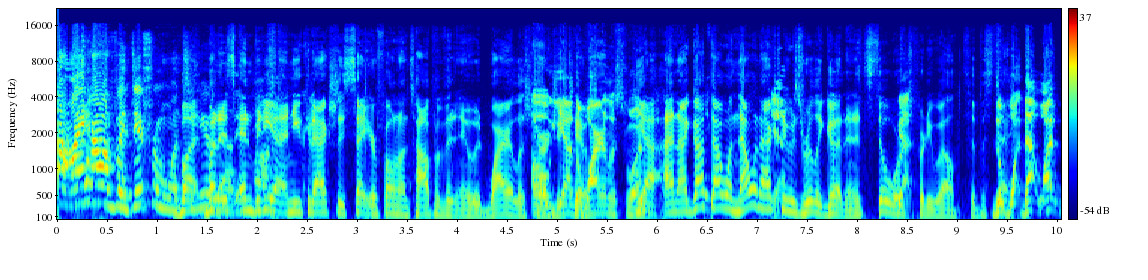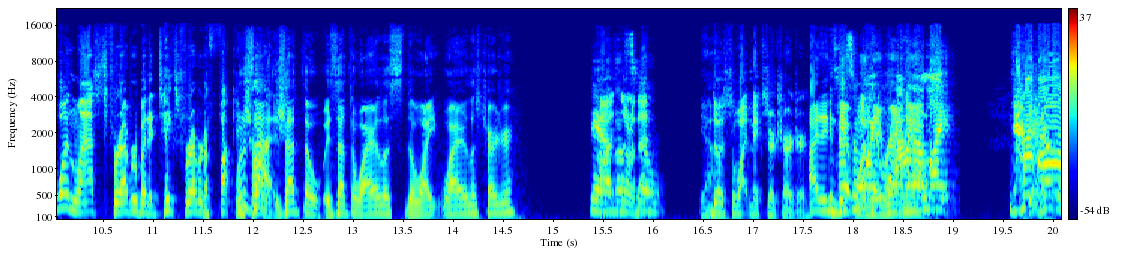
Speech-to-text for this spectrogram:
ha- I have a different one But but it's then. Nvidia, Oh. and you could actually set your phone on top of it, and it would wireless charge. Oh yeah, it the wireless one. Yeah, and I got that one. That one actually Yeah. was really good, and it still works Yeah. pretty well to this The day. that white one lasts forever, but it takes forever to fucking what is charge. that? Is that the is that the wireless the white wireless charger? Yeah, Uh, no, that's no, that- so. Yeah. No, it's the white mixer charger. I didn't That's get a one. They ran I had out. a light. Yeah, it has a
